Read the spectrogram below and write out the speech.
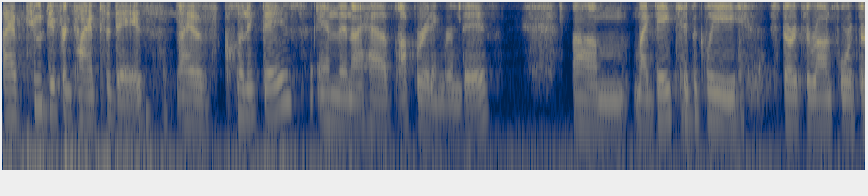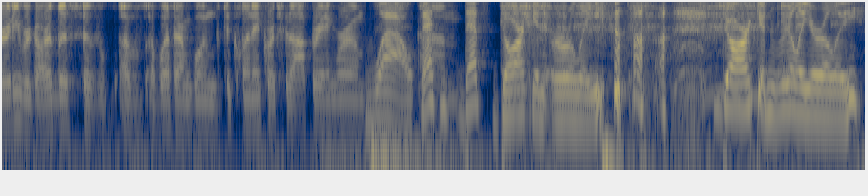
I have two different types of days. I have clinic days, and then I have operating room days. Um, my day typically starts around 4:30, regardless of, of, of, whether I'm going to clinic or to the operating room. Wow, that's um, that's dark and early, dark and really early.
